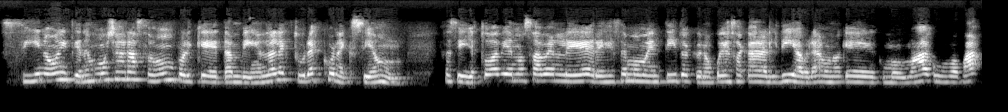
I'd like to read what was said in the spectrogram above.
Sí, no, y tienes mucha razón, porque también la lectura es conexión. O sea, si ellos todavía no saben leer, es ese momentito que uno puede sacar al día, ¿verdad? Uno que como mamá, como papá,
